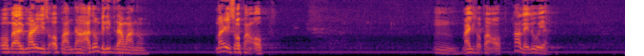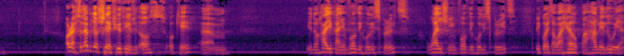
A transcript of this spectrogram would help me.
Oh, my marriage is up and down. I don't believe that one. No. Marriage is up and up. Mm, marriage is up and up. Hallelujah. All right. So let me just share a few things with us. Okay. Um, you know, how you can involve the Holy Spirit, why you should involve the Holy Spirit, because it's our helper. Hallelujah.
